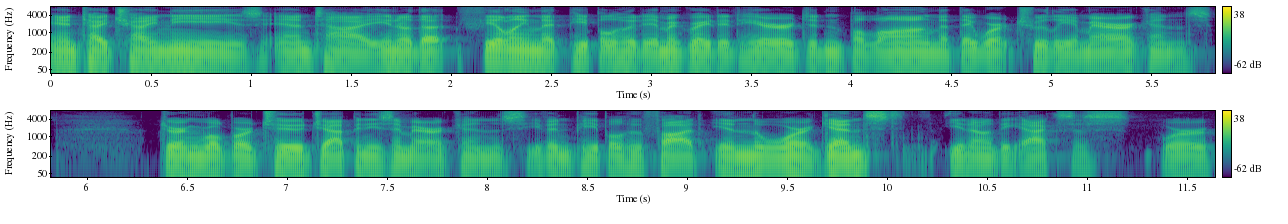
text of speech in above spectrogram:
anti-Chinese, anti, you know, the feeling that people who had immigrated here didn't belong, that they weren't truly Americans during World War II. Japanese Americans, even people who fought in the war against, you know, the Axis, were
